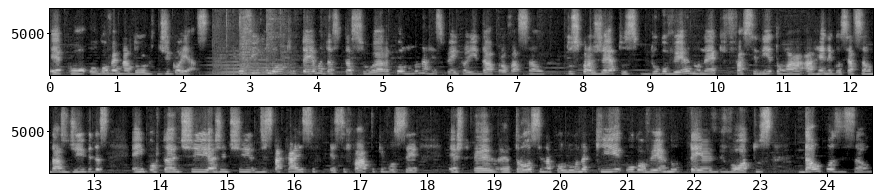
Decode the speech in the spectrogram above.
é, com o governador de Goiás. Por fim, um outro tema da, da sua coluna a respeito aí da aprovação dos projetos do governo, né, que facilitam a, a renegociação das dívidas. É importante a gente destacar esse, esse fato que você é, é, é, trouxe na coluna, que o governo teve votos da oposição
